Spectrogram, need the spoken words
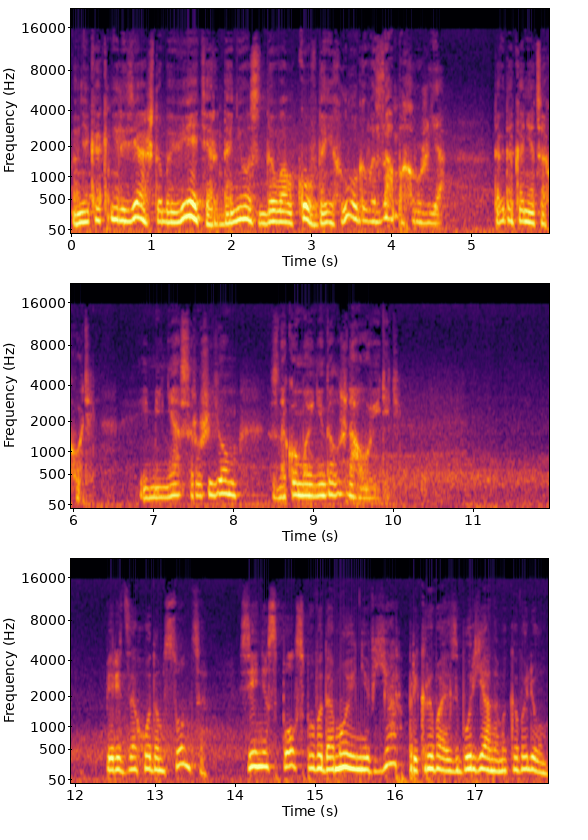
Но никак нельзя, чтобы ветер донес до волков, до их логова запах ружья. Тогда конец охоте. И меня с ружьем знакомая не должна увидеть. Перед заходом солнца Сеня сполз по водомоине в яр, прикрываясь бурьяном и ковылем,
